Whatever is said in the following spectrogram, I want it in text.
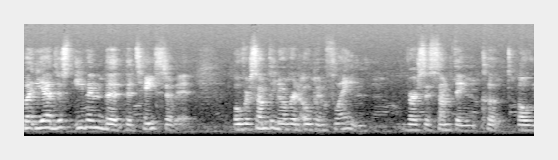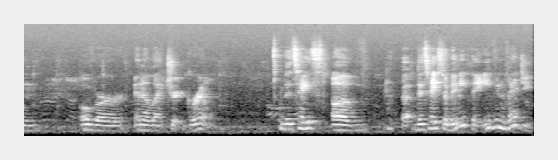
but yeah, just even the the taste of it over something over an open flame versus something cooked on over an electric grill. The taste of uh, the taste of anything, even veggies.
